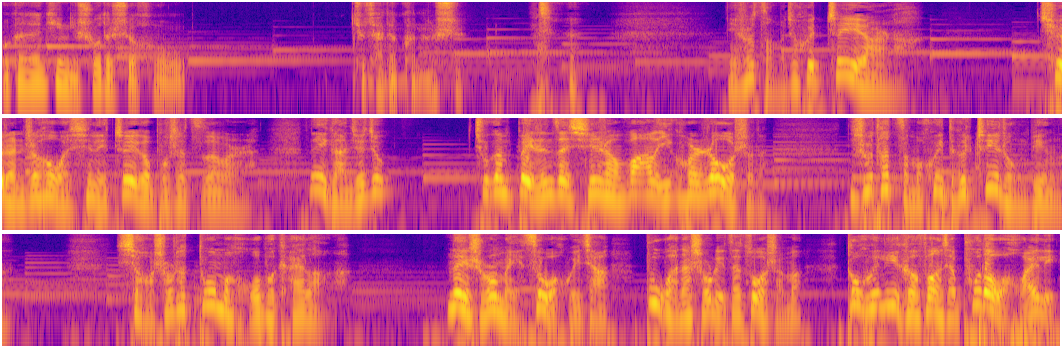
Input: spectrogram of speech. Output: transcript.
我刚才听你说的时候，就猜到可能是。你说怎么就会这样呢？确诊之后，我心里这个不是滋味啊，那感觉就，就跟被人在心上挖了一块肉似的。你说他怎么会得这种病呢？小时候他多么活泼开朗啊！那时候每次我回家，不管他手里在做什么。都会立刻放下，扑到我怀里，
